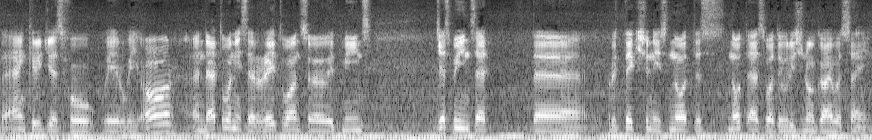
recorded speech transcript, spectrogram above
the anchorages for where we are. And that one is a red one so it means just means that the protection is not as not as what the original guy was saying.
